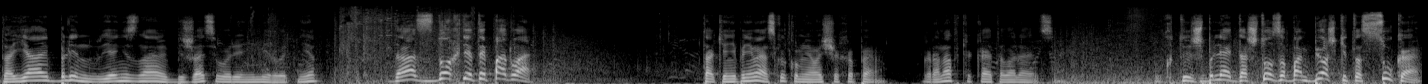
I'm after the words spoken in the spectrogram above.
Да я, блин, я не знаю, бежать его реанимировать, нет? Да сдохни ты, падла! Так, я не понимаю, сколько у меня вообще хп. Граната какая-то валяется. Ух ты ж, блядь, да что за бомбежки-то, сука?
